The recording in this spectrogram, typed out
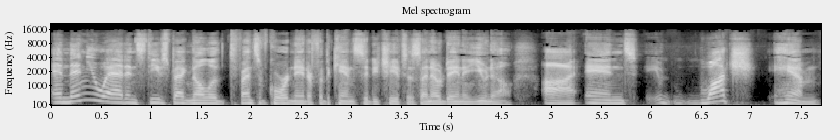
And then you add in Steve Spagnuolo, defensive coordinator for the Kansas City Chiefs, as I know, Dana, you know. Uh, and watch him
